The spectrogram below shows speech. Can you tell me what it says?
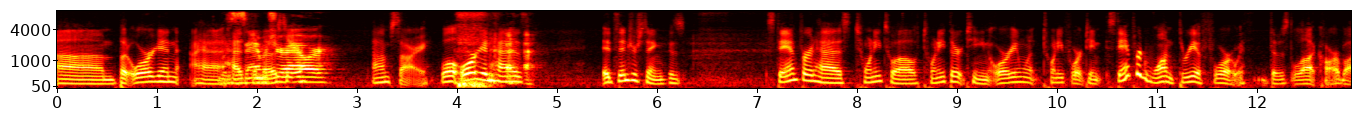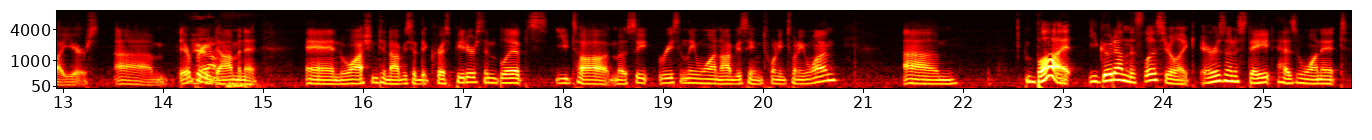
Um, but Oregon uh, has amateur hour? I'm sorry. Well, Oregon has. it's interesting because Stanford has 2012, 2013. Oregon went 2014. Stanford won three of four with those Luck Harbaugh years. Um, they're pretty Yeah. dominant. And Washington obviously had the Chris Petersen blips. Utah mostly recently won, obviously in 2021. Um, but you go down this list, you're like Arizona State has won it.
